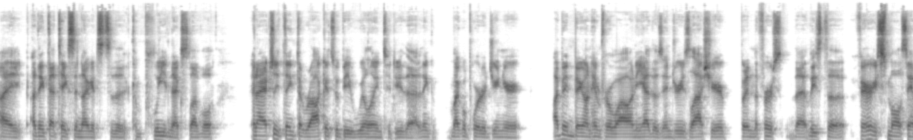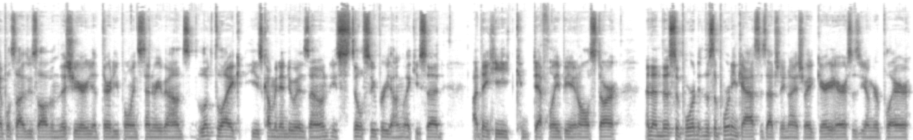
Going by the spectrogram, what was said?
I I think that takes the Nuggets to the complete next level. And I actually think the Rockets would be willing to do that. I think Michael Porter Jr. I've been big on him for a while and he had those injuries last year, but in the first the, at least the very small sample size we saw of him this year, he had 30 points, 10 rebounds. Looked like he's coming into his own. He's still super young like you said. I think he can definitely be an all-star. And then the support the supporting cast is actually nice, right? Gary Harris is a younger player.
